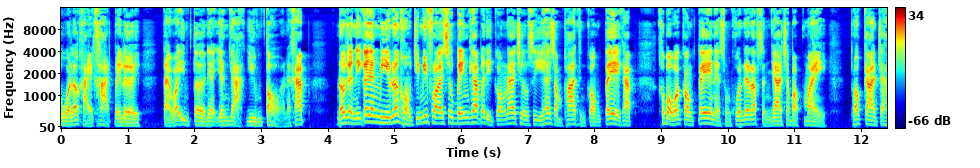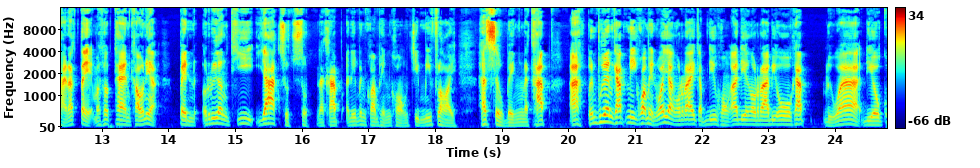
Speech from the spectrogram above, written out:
ตัวแล้วขายขาดไปเลย แต่ว่าอินเตอร์เนี่ยยังอยากยืมต่อนะครับนอกจากนี้ก็ยังมีเรื่องของจิมมี่ฟลอยด์เซลเบงครับอดีตกองหน้าเชลซีให้สัมภาษณ์ถึงกองเต้ครับเขาบอกว่ากองเต้เนี่ยสมควรได้รับสัญญาฉบับใหม่ เพราะการจะหานักเตะมาทดแทนเขาเนี่ยเป็นเรื่องที่ยากสุดๆนะครับ อันนี้เป็นความเห็นของจิมมี่ฟลอยด์ฮัสเซลเบงนะครับ อะเพื่อนๆครับ มีความเห็นว่าอย่างไรกับดีลของอาเดียงราบิโอครับ หรือว่าเดียโก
